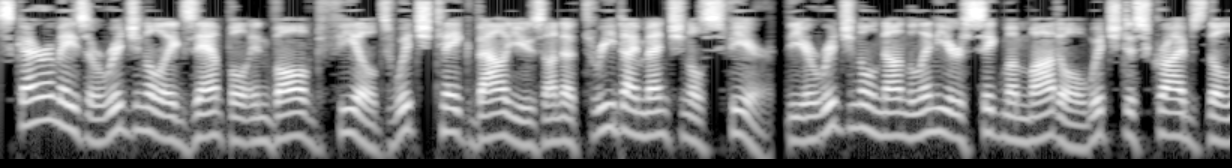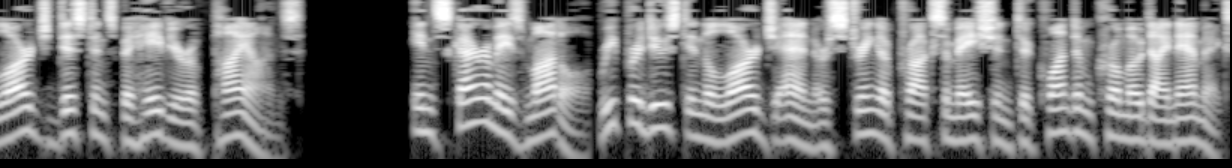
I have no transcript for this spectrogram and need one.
Skyrme's original example involved fields which take values on a three-dimensional sphere, the original nonlinear sigma model which describes the large distance behavior of pions. In Skyrme's model, reproduced in the large N or string approximation to quantum chromodynamics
